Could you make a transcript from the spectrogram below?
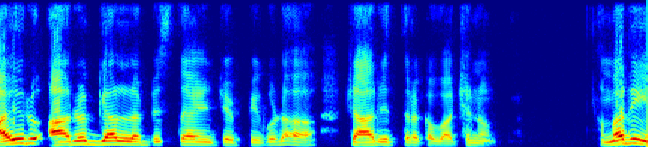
ఆయురు ఆరోగ్యాలు లభిస్తాయని చెప్పి కూడా చారిత్రక వచనం. మరి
